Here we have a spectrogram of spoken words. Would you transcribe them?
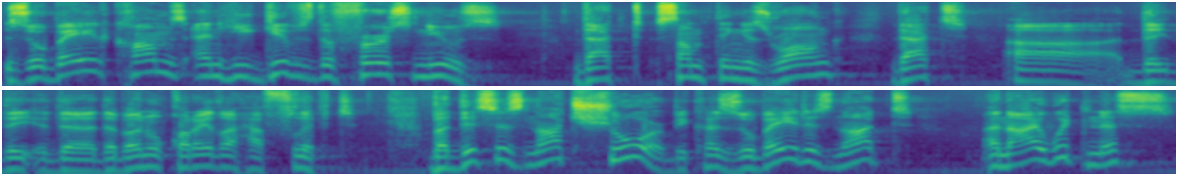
Zubayr comes and he gives the first news that something is wrong, that uh, the, the, the, the Banu Qurayza have flipped. But this is not sure because Zubayr is not an eyewitness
